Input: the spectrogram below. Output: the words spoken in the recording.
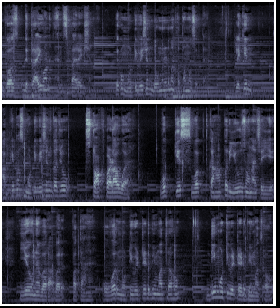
because they drive on inspiration देखो मोटिवेशन दो मिनट में ख़त्म हो सकता है, लेकिन आपके पास मोटिवेशन का जो स्टॉक पड़ा हुआ है वो किस वक्त कहाँ पर यूज़ होना चाहिए, ये उन्हें बराबर पता है। ओवर मोटिवेटेड भी मत रहो डीमोटिवेटेड भी मत रहो।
